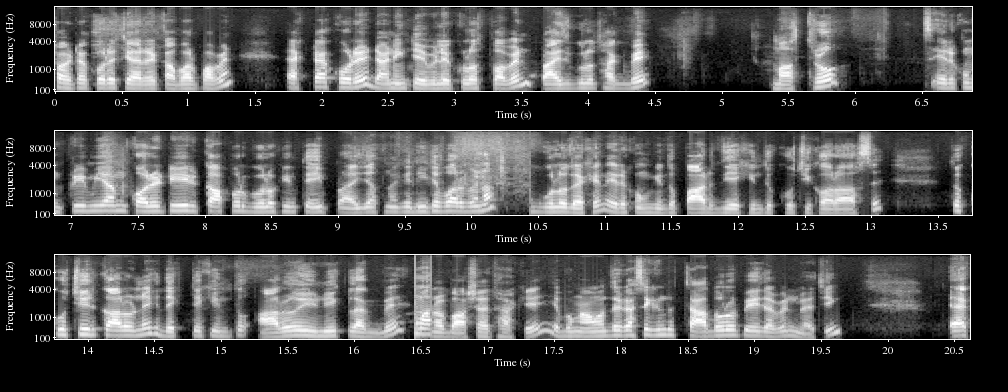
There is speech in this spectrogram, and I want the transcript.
ছয়টা করে চেয়ারের কাভার পাবেন। একটা করে ডাইনিং টেবিলের ক্লোথ পাবেন। প্রাইসগুলো থাকবে মাত্র এরকম প্রিমিয়াম কোয়ালিটির কাপড়গুলো কিন্তু এই প্রাইজে আপনাকে দিতে পারবে না। গুলো দেখেন, এরকম কিন্তু পার দিয়ে কিন্তু কুচি করা আছে। তো কুচির কারণে দেখতে কিন্তু আরও ইউনিক লাগবে। আপনার বাসায় থাকে এবং আমাদের কাছে কিন্তু চাদরও পেয়ে যাবেন ম্যাচিং এক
